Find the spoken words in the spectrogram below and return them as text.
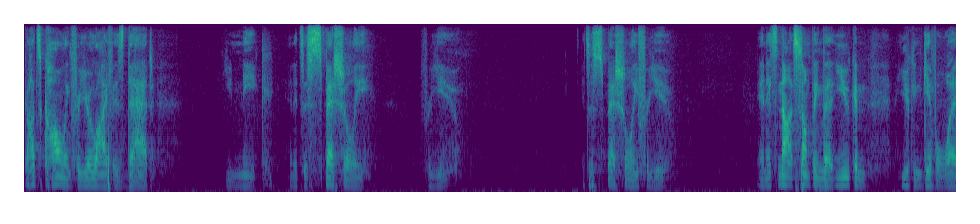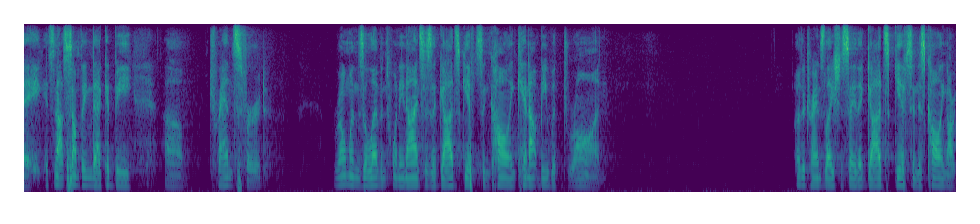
God's calling for your life is that unique, and it's especially for you. It's especially for you. And it's not something that you can you can give away. It's not something that could be um, transferred. Romans 11:29 says that God's gifts and calling cannot be withdrawn. Other translations say that God's gifts and his calling are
